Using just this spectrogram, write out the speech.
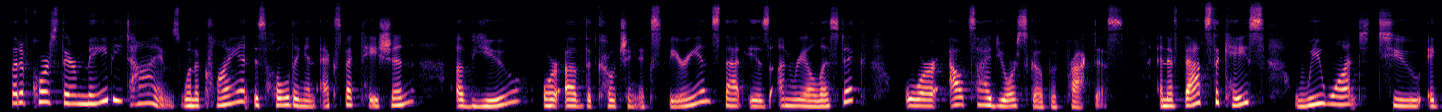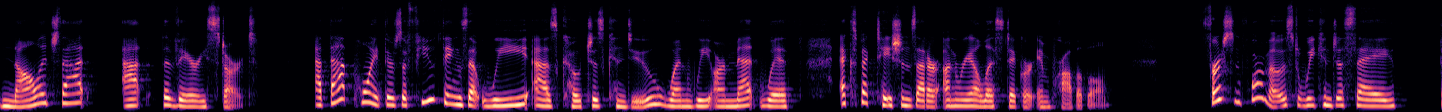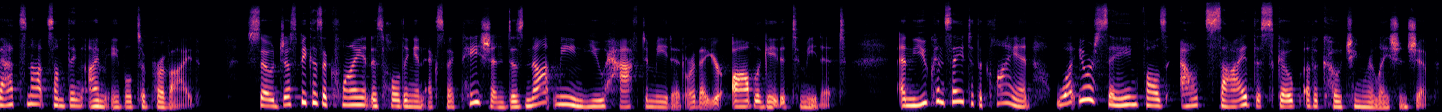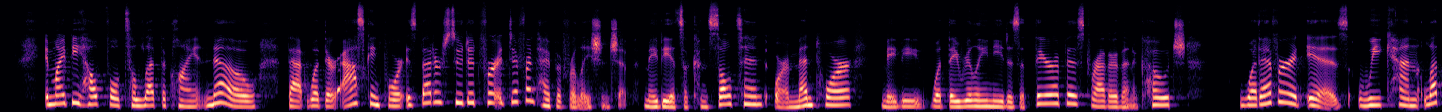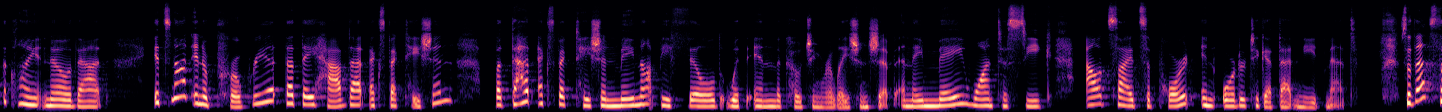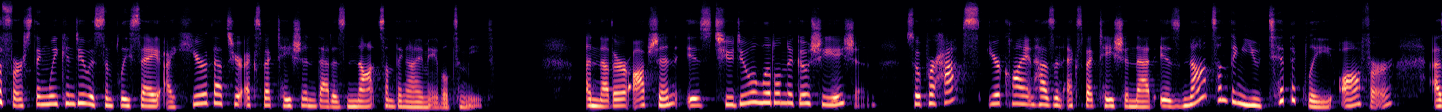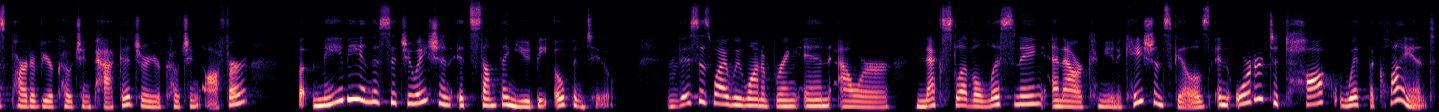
But of course, there may be times when a client is holding an expectation of you or of the coaching experience that is unrealistic or outside your scope of practice. And if that's the case, we want to acknowledge that at the very start. At that point, there's a few things that we as coaches can do when we are met with expectations that are unrealistic or improbable. First and foremost, we can just say, that's not something I'm able to provide. So, just because a client is holding an expectation does not mean you have to meet it or that you're obligated to meet it. And you can say to the client, what you're saying falls outside the scope of a coaching relationship. It might be helpful to let the client know that what they're asking for is better suited for a different type of relationship. Maybe it's a consultant or a mentor. Maybe what they really need is a therapist rather than a coach. Whatever it is, we can let the client know that it's not inappropriate that they have that expectation, but that expectation may not be filled within the coaching relationship, and they may want to seek outside support in order to get that need met. So that's the first thing we can do is simply say, I hear that's your expectation. That is not something I am able to meet. Another option is to do a little negotiation. So perhaps your client has an expectation that is not something you typically offer as part of your coaching package or your coaching offer, but maybe in this situation, it's something you'd be open to. This is why we want to bring in our next level listening and our communication skills in order to talk with the client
